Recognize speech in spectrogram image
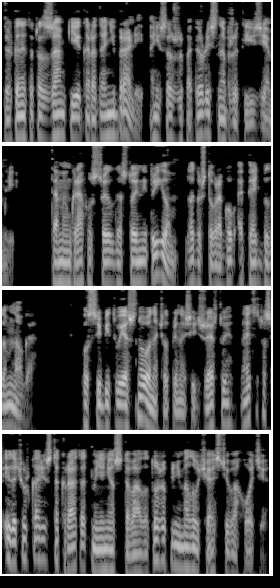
Только на этот раз замки и города не брали, они сразу же поперлись на обжитые земли. Там им граф устроил достойный прием, благо что врагов опять было много. После битвы я снова начал приносить жертвы, на этот раз и дочурка аристократа от меня не отставала, тоже принимала участие в охоте.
